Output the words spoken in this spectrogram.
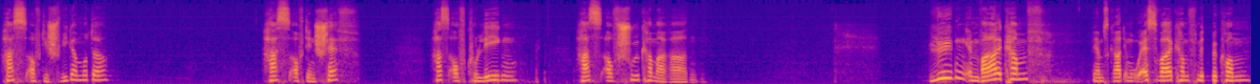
Hass auf die Schwiegermutter, Hass auf den Chef, Hass auf Kollegen, Hass auf Schulkameraden. Lügen im Wahlkampf, wir haben es gerade im US-Wahlkampf mitbekommen,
